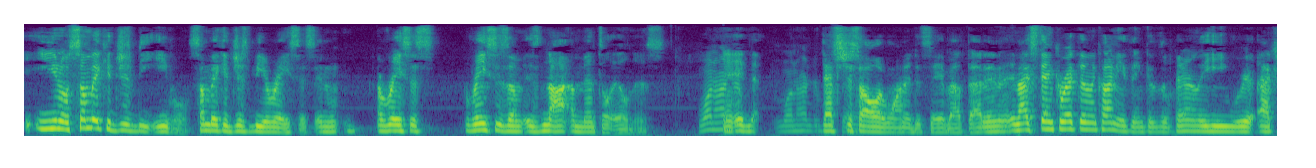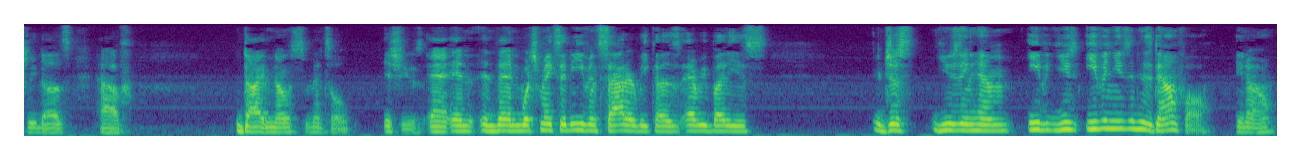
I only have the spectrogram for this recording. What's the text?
you know, somebody could just be evil. Somebody could just be a racist and a racist, racism is not a mental illness. 100, 100%. That's just all I wanted to say about that. And, and I stand corrected on the Kanye thing because apparently he re- actually does have diagnosed mental issues, and, and and then which makes it even sadder because everybody's just using him, even use, even using his downfall, you know,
